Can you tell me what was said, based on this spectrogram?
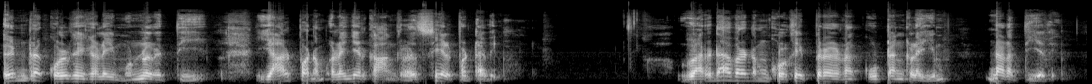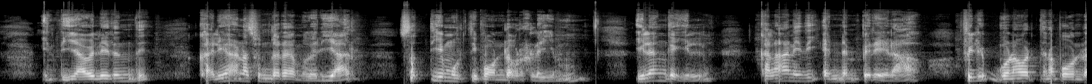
என்ற கொள்கைகளை முன்னிறுத்தி யாழ்ப்பாணம் இளைஞர் காங்கிரஸ் செயல்பட்டது. வருடா வருடம் கொள்கை பிரகடன கூட்டங்களையும் நடத்தியது. இந்தியாவிலிருந்து கல்யாண சுந்தர முதலியார் சத்தியமூர்த்தி போன்றவர்களையும் இலங்கையில் கலாநிதி N M Perera Philip Gunawardena போன்ற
